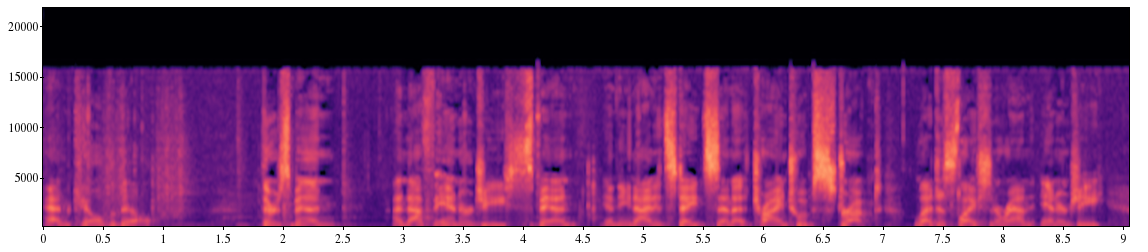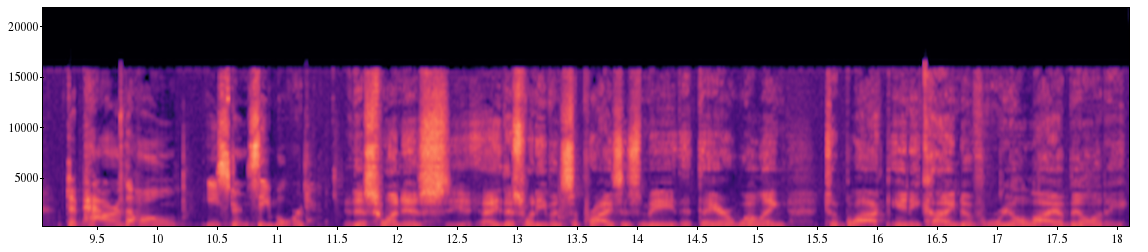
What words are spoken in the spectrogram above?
and kill the bill. There's been enough energy spent in the United States Senate trying to obstruct legislation around energy to power the whole eastern seaboard. This one is this one even surprises me that they are willing to block any kind of real liability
